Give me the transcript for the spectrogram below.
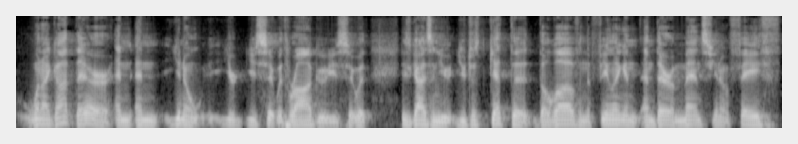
when I got there, and and you know, you you sit with Raghu, you sit with these guys and you you just get the the love and the feeling and and their immense you know faith.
